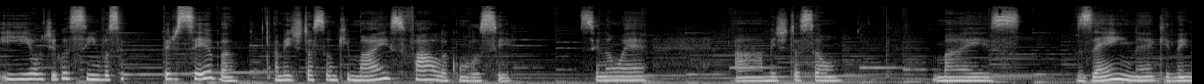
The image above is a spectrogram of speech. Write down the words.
e eu digo assim, você perceba a meditação que mais fala com você. Se não é a meditação mais zen, né, que vem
